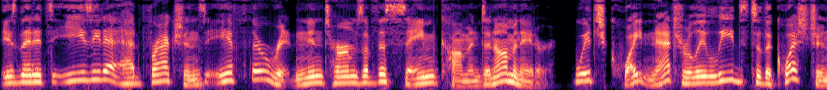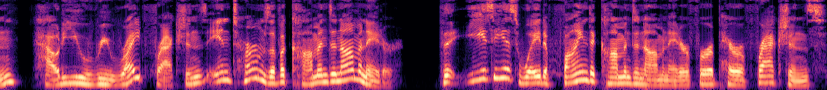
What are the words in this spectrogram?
is that it's easy to add fractions if they're written in terms of the same common denominator. Which quite naturally leads to the question, how do you rewrite fractions in terms of a common denominator? The easiest way to find a common denominator for a pair of fractions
